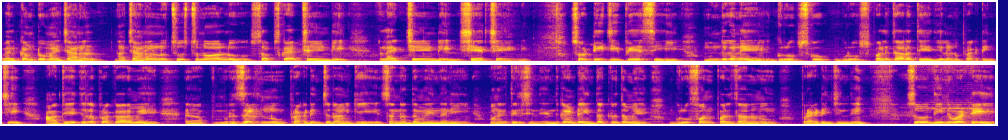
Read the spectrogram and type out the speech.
వెల్కమ్ టు మై ఛానల్. నా ఛానల్ను చూస్తున్న వాళ్ళు సబ్స్క్రైబ్ చేయండి లైక్ చేయండి షేర్ చేయండి. సో టీజీపీఎస్సి ముందుగానే గ్రూప్స్కు గ్రూప్స్ ఫలితాల తేదీలను ప్రకటించి ఆ తేదీల ప్రకారమే రిజల్ట్ను ప్రకటించడానికి సన్నద్ధమైందని మనకు తెలిసింది. ఎందుకంటే ఇంత క్రితమే గ్రూప్ వన్ ఫలితాలను ప్రకటించింది. సో దీన్ని బట్టి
